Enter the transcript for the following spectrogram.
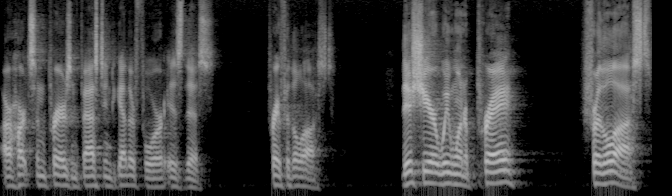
our hearts and prayers and fasting together for is this pray for the lost. This year, we want to pray for the lost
